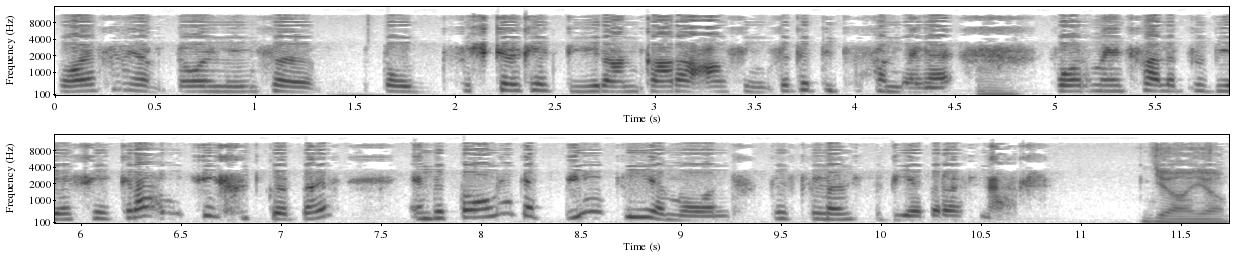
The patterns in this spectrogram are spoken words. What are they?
baie van daai mense tot verskriklik duur aan karre af en sulke tipe van dinge hmm. waar mense hulle probeer sê kry ietsie goedkoper en betaal net 'n bietjie 'n maand, dis ten minste beter as niks. Ja, ja.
